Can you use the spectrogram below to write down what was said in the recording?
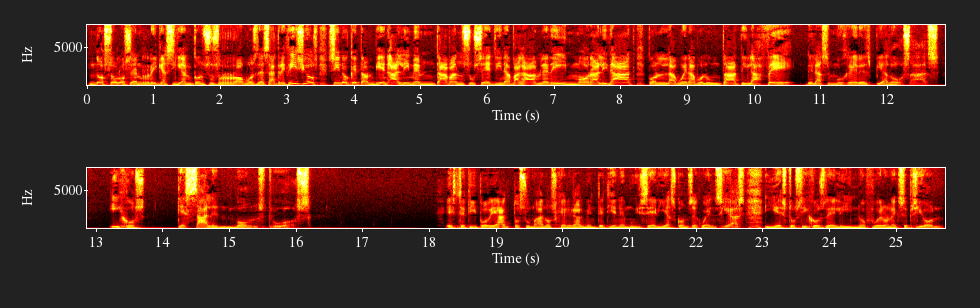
No solo se enriquecían con sus robos de sacrificios, sino que también alimentaban su sed inapagable de inmoralidad con la buena voluntad y la fe de las mujeres piadosas. Hijos que salen monstruos. Este tipo de actos humanos generalmente tiene muy serias consecuencias, y estos hijos de Eli no fueron excepción.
